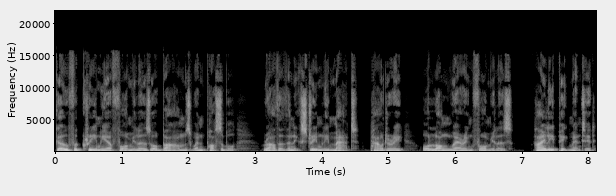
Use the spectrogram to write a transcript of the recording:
go for creamier formulas or balms when possible, rather than extremely matte, powdery, or long-wearing formulas. Highly pigmented,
